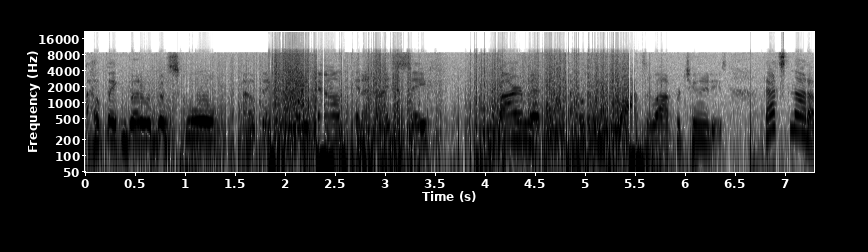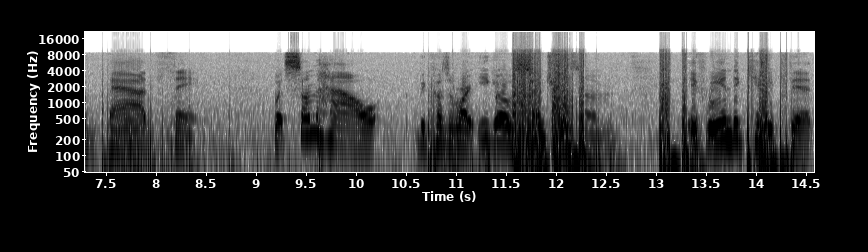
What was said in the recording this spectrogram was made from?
I hope they can go to a good school. I hope they can lay down in a nice, safe environment. I hope they have lots of opportunities. That's not a bad thing. But somehow, because of our egocentrism, if we indicate that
